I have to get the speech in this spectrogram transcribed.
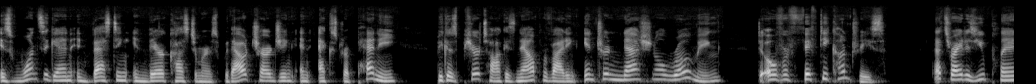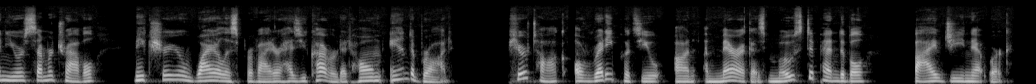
is once again investing in their customers without charging an extra penny because Pure Talk is now providing international roaming to over 50 countries. That's right, as you plan your summer travel, make sure your wireless provider has you covered at home and abroad. Pure Talk already puts you on America's most dependable 5G network,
